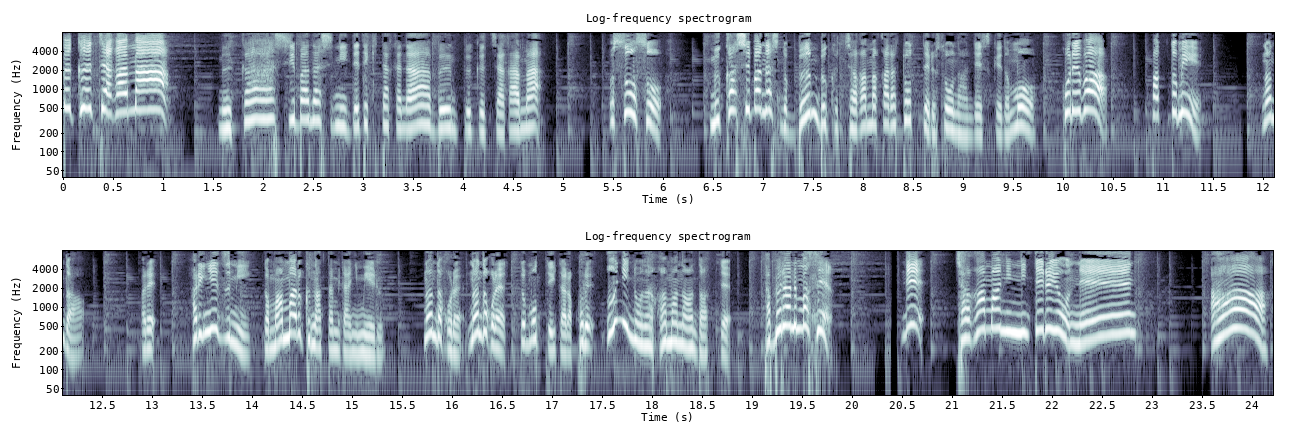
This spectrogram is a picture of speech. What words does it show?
福茶釜昔話に出てきたかな文福茶釜。そうそう。昔話の文福茶釜から撮ってるそうなんですけども、これは、パッと見、なんだ？あれ、ハリネズミがまん丸くなったみたいに見える。なんだこれ？なんだこれ？って思っていたら、これ、ウニの仲間なんだって。食べられません。で、茶釜に似てるよねああ、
